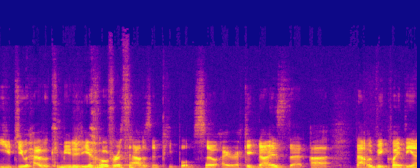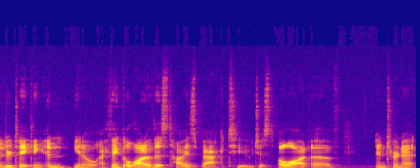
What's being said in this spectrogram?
you do have a community of over a thousand people. So I recognize that uh, that would be quite the undertaking. And, you know, I think a lot of this ties back to just a lot of internet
